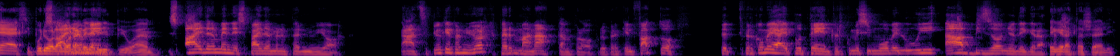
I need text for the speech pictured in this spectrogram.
Eh sì, pure io la vorrei vedere di più, eh. Spider-Man e Spider-Man per New York. Anzi, più che per New York, per Manhattan proprio, perché il fatto, per, per come ha i poteri, per come si muove lui, ha bisogno dei grattacieli. Dei grattacieli.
